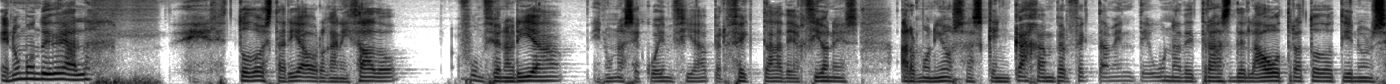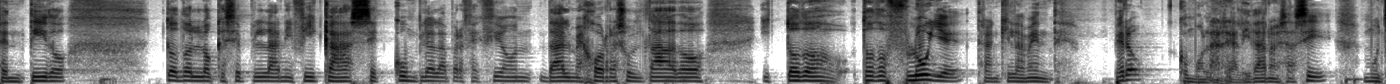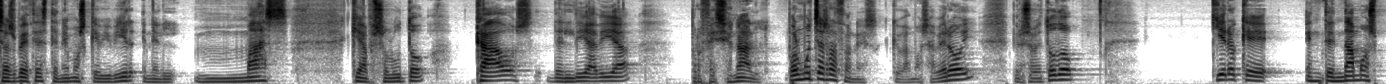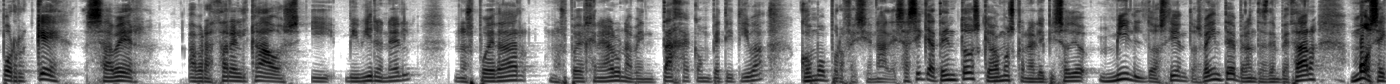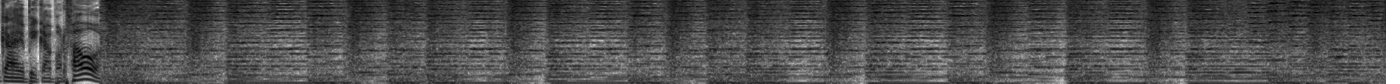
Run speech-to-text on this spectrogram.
En un mundo ideal, eh, todo estaría organizado, funcionaría en una secuencia perfecta de acciones armoniosas que encajan perfectamente una detrás de la otra, todo tiene un sentido, todo lo que se planifica se cumple a la perfección, da el mejor resultado y todo, todo fluye tranquilamente. Pero como la realidad no es así, muchas veces tenemos que vivir en el más que absoluto caos del día a día profesional. Por muchas razones que vamos a ver hoy, pero sobre todo quiero que entendamos por qué saber abrazar el caos y vivir en él nos puede dar, nos puede generar una ventaja competitiva como profesionales. Así que atentos que vamos con el episodio 1220, pero antes de empezar, música épica, por favor.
